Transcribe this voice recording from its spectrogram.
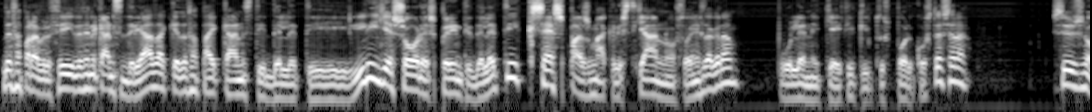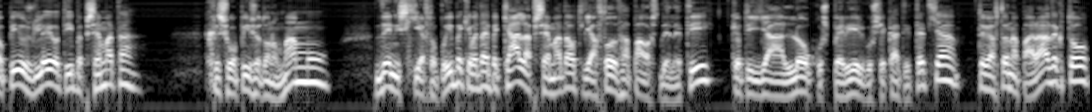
δεν θα παραβρεθεί, δεν θα είναι καν στην τριάδα και δεν θα πάει καν στην τελετή. Λίγες ώρες πριν την τελετή, ξέσπασμα Κριστιανό στο Instagram, που λένε και οι τίτλοι τους Σπόρ 24, στους οποίους λέει ότι είπε ψέματα, χρησιμοποίησε το όνομά μου, δεν ισχύει αυτό που είπε και μετά είπε και άλλα ψέματα ότι γι' αυτό δεν θα πάω στην τελετή και ότι για λόγους περίεργους και κάτι τέτοια. Το γι' αυτό είναι απαράδεκτο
